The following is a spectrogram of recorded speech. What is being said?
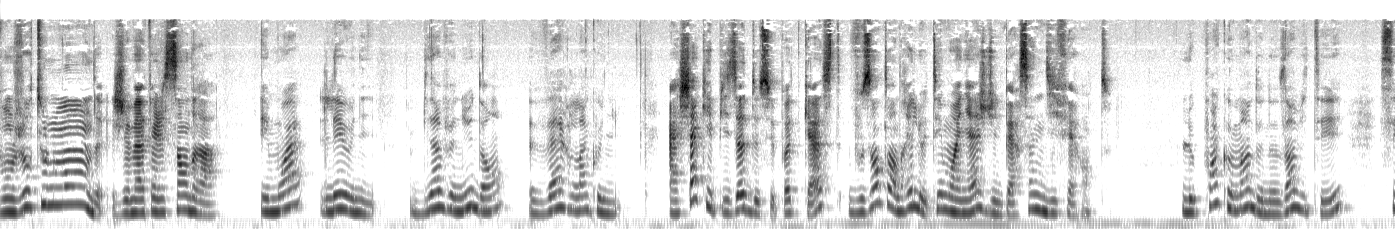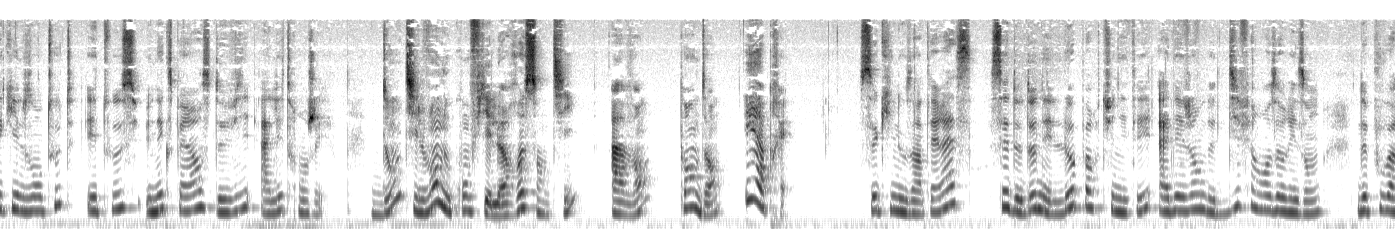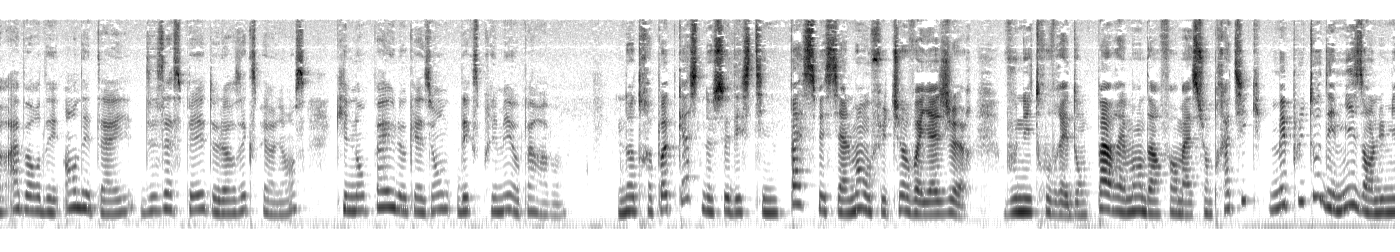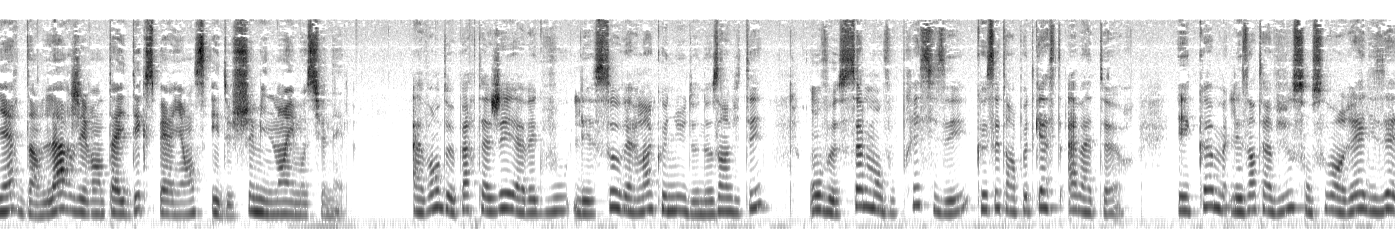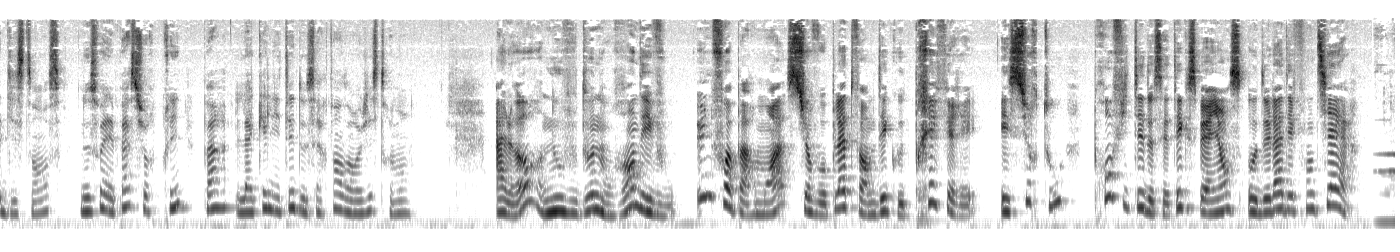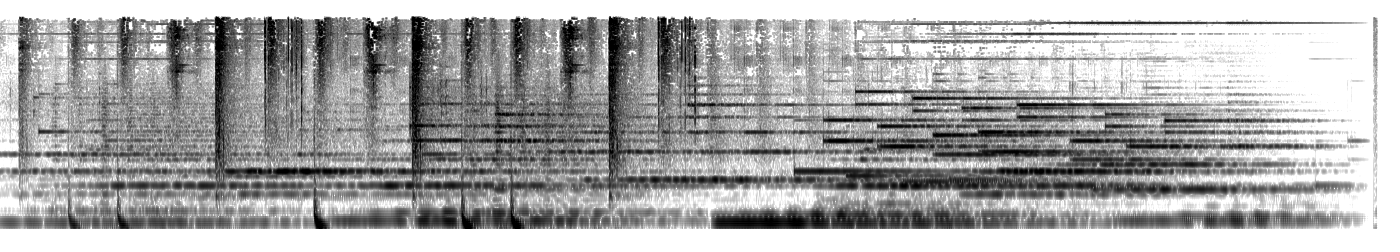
Bonjour tout le monde, je m'appelle Sandra. Et moi, Léonie. Bienvenue dans Vers l'inconnu. À chaque épisode de ce podcast, vous entendrez le témoignage d'une personne différente. Le point commun de nos invités, c'est qu'ils ont toutes et tous une expérience de vie à l'étranger. Dont ils vont nous confier leurs ressentis avant, pendant et après. Ce qui nous intéresse, c'est de donner l'opportunité à des gens de différents horizons de pouvoir aborder en détail des aspects de leurs expériences qu'ils n'ont pas eu l'occasion d'exprimer auparavant. Notre podcast ne se destine pas spécialement aux futurs voyageurs. Vous n'y trouverez donc pas vraiment d'informations pratiques, mais plutôt des mises en lumière d'un large éventail d'expériences et de cheminements émotionnels. Avant de partager avec vous les sauts vers l'inconnu de nos invités, on veut seulement vous préciser que c'est un podcast amateur. Et comme les interviews sont souvent réalisées à distance, ne soyez pas surpris par la qualité de certains enregistrements. Alors, nous vous donnons rendez-vous une fois par mois sur vos plateformes d'écoute préférées et surtout, profitez de cette expérience au-delà des frontières.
